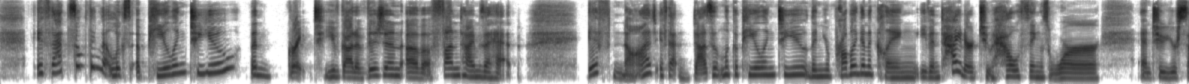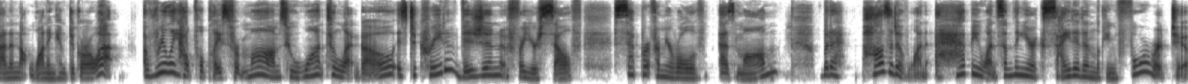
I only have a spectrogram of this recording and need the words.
If that's something that looks appealing to you, then great. You've got a vision of a fun times ahead. If not, if that doesn't look appealing to you, then you're probably going to cling even tighter to how things were and to your son and not wanting him to grow up. a really helpful place for moms who want to let go is to create a vision for yourself separate from your role of, as mom, but a positive one, a happy one, something you're excited and looking forward to.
